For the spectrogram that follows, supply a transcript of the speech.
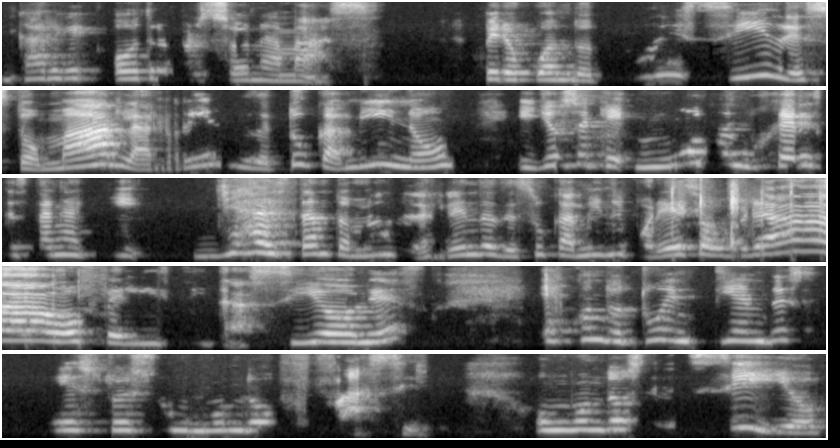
encargue otra persona más. Pero cuando tú decides tomar las riendas de tu camino, y yo sé que muchas mujeres que están aquí ya están tomando las riendas de su camino y por eso, bravo, felicitaciones, es cuando tú entiendes que esto es un mundo fácil, un mundo sencillo,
